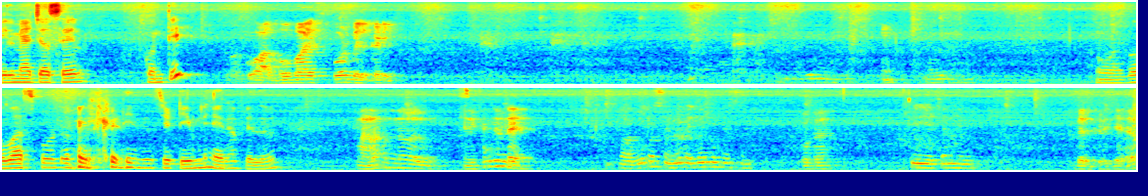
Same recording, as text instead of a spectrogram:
पुढील मॅच असेल. कोणती? वाघोबा स्पोर्ट बेलकडी. वाघोबा स्पोर्ट वेलकडीची टीम नाही आहे आपल्याजवळ. मला पण कुठे कुठं? ती याच्यामध्ये बेलकडीचे आहे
